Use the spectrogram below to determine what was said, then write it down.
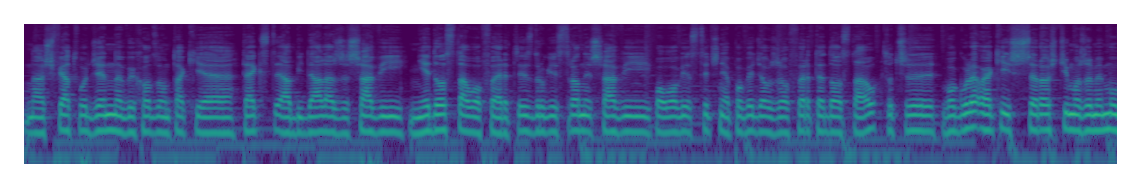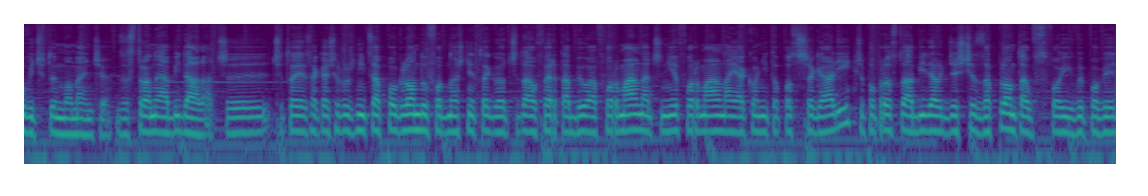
na światło dzienne wychodzą takie teksty Abidala, że Xavi nie dostał oferty, z drugiej strony Xavi w połowie stycznia powiedział, że ofertę dostał, to czy w ogóle o jakiejś szczerości możemy mówić w tym momencie ze strony Abidala? Czy, czy to jest jakaś różnica poglądów odnośnie tego, czy ta oferta była formalna, czy nieformalna, jak oni to postrzegali? Czy po prostu Abidal gdzieś się zaplątał w swoich wypowiedziach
